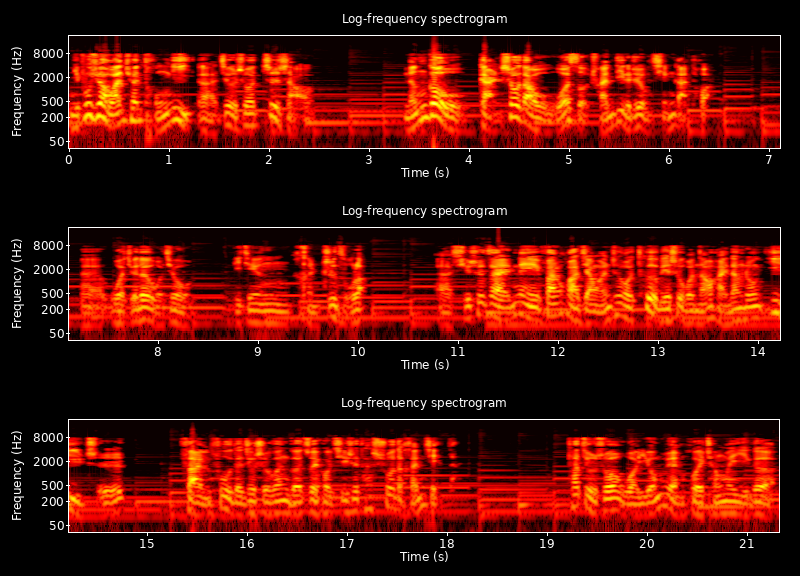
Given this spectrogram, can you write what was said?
你不需要完全同意啊，就是说至少能够感受到我所传递的这种情感的话，呃，我觉得我就已经很知足了。呃，其实，在那一番话讲完之后，特别是我脑海当中一直反复的，就是温格最后，其实他说的很简单，他就是说我永远会成为一个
